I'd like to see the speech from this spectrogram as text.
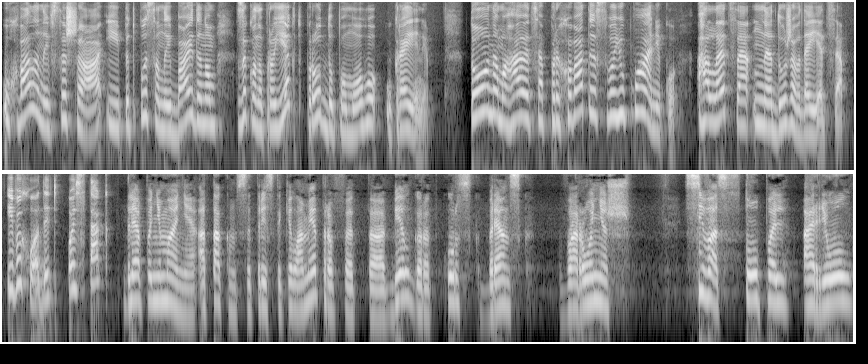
ухвалений в США і підписаний Байденом законопроєкт про допомогу Україні. То намагаються приховати свою паніку, але це не дуже вдається. І виходить ось так. Для понимания, Атакамсы 300 километров – это Белгород, Курск, Брянск, Воронеж, Севастополь, Орел,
